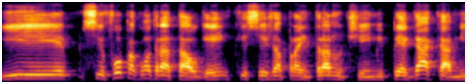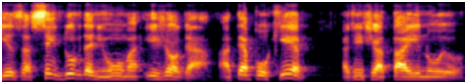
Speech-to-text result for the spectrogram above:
E se for para contratar alguém, que seja para entrar no time, pegar a camisa, sem dúvida nenhuma, e jogar. Até porque a gente já está aí no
